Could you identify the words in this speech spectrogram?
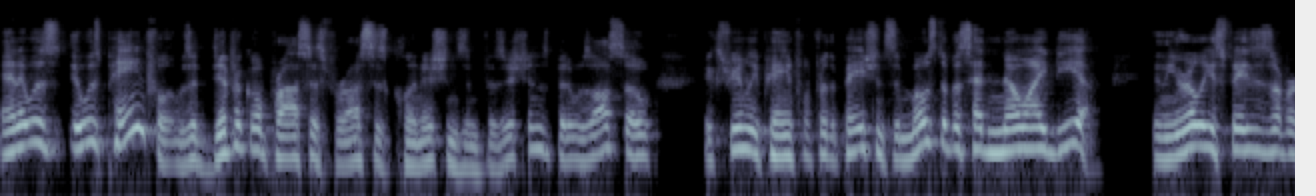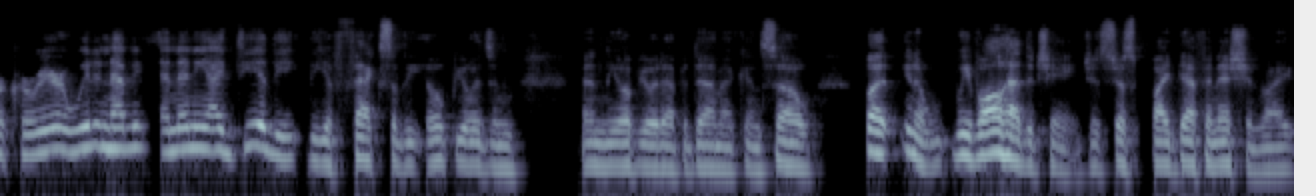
And it was it was painful. It was a difficult process for us as clinicians and physicians, but it was also extremely painful for the patients. And most of us had no idea. In the earliest phases of our career, we didn't have any, any idea the, the effects of the opioids and, and the opioid epidemic. And so, but you know, we've all had to change. It's just by definition, right?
